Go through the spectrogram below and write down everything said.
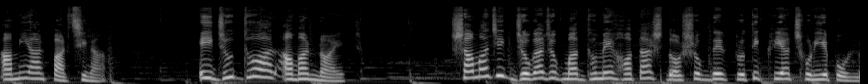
আমি আর পারছি না। এই যুদ্ধ আর আমার নয়। সামাজিক যোগাযোগ মাধ্যমে হতাশ দর্শকদের প্রতিক্রিয়া ছড়িয়ে পড়ল।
